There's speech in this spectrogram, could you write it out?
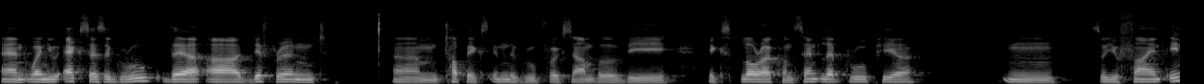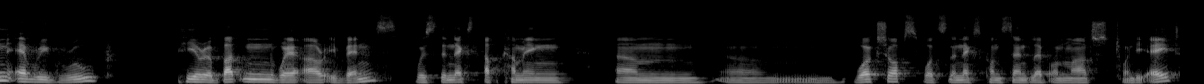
And when you access a group, there are different um, topics in the group. For example, the Explorer Consent Lab group here. Mm, so you find in every group here a button where are events with the next upcoming um, workshops, what's the next consent lab on March 28,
